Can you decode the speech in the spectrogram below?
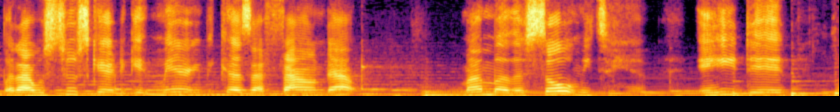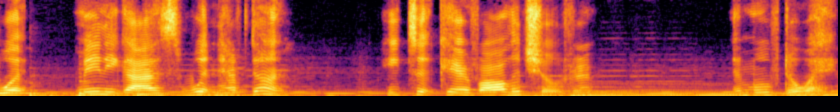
but I was too scared to get married because I found out my mother sold me to him, and he did what many guys wouldn't have done. He took care of all the children and moved away.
